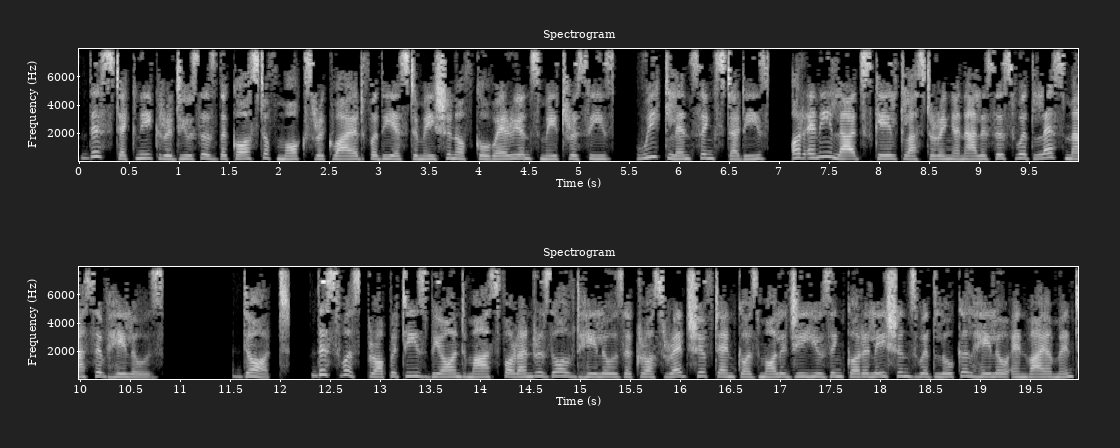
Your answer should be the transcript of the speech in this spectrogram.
This technique reduces the cost of mocks required for the estimation of covariance matrices, weak lensing studies, or any large-scale clustering analysis with less massive halos. Dot. This was Properties Beyond Mass for Unresolved Halos Across Redshift and Cosmology Using Correlations with Local Halo Environment,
